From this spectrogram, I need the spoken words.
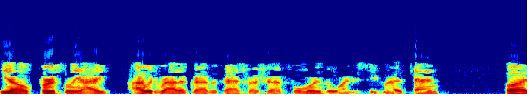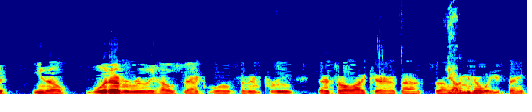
You know, personally, I I would rather grab a pass rusher at four and the wide receiver at ten. But you know, whatever really helps Zach Wilson improve, that's all I care about. So yep. let me know what you think.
